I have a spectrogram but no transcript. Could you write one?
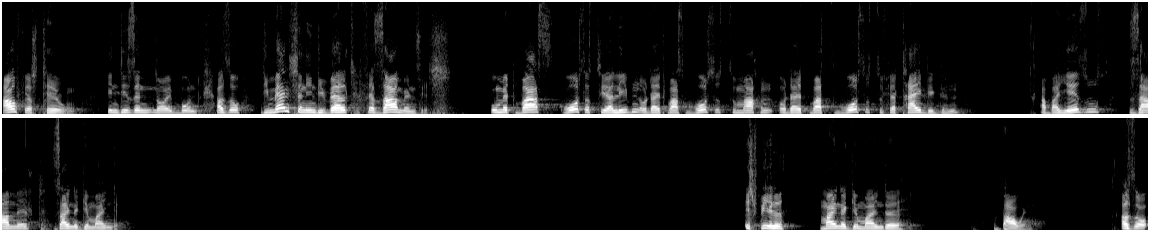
Auferstehung in diesem neuen Bund. Also die Menschen in der Welt versammeln sich, um etwas Großes zu erleben oder etwas Großes zu machen oder etwas Großes zu verteidigen. Aber Jesus sammelt seine Gemeinde. Ich will meine Gemeinde bauen. Also,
